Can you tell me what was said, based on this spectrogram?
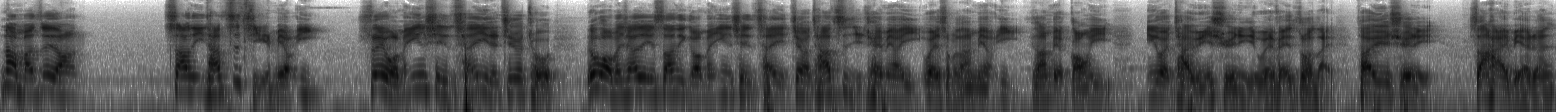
那么这种上帝他自己也没有义，所以我们因信诚意的基督徒，如果我们相信上帝给我们因信诚意，就他自己却没有义，为什么他没有义？他没有公义，因为他允许你为非作歹，他允许你伤害别人，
